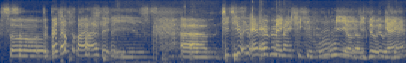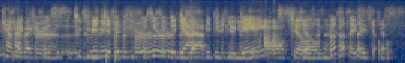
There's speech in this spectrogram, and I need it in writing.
So the question for Ashley is, um, did you ever make kigurumi or video game characters to bridge even further the gap between your game art skills and cosplay skills?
